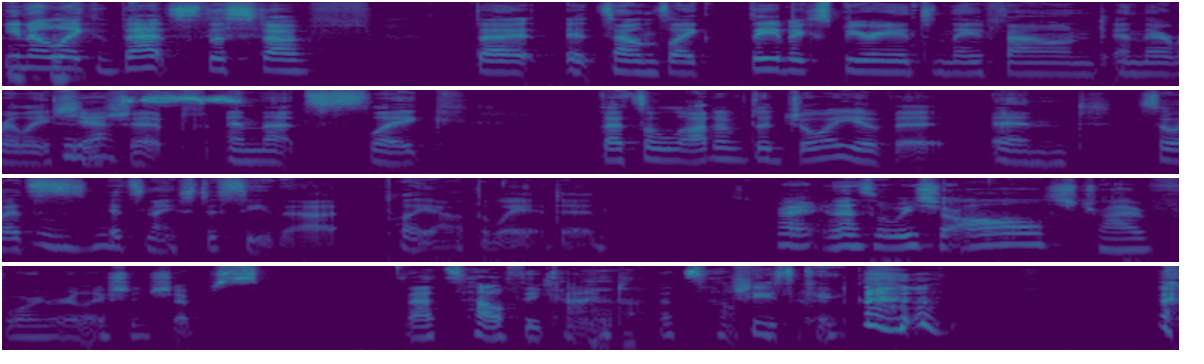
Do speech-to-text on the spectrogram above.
you know like that's the stuff that it sounds like they've experienced and they found in their relationship. Yes. and that's like that's a lot of the joy of it. And so it's Mm-hmm. it's nice to see that play out the way it did Right, and that's what we should all strive for in relationships. That's healthy kind. That's healthy cheesecake Kind.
